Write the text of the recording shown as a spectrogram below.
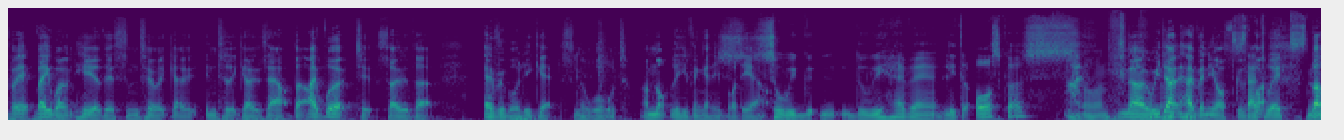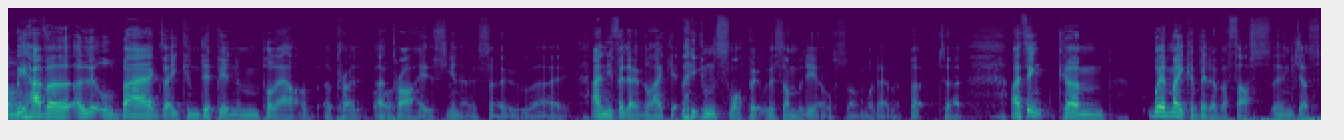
they, they won't hear this until it go until it goes out. But I've worked it so that everybody gets an award. I'm not leaving anybody out. So we do we have a little Oscars? no, we don't have any Oscars, but, statuettes? but no? we have a, a little bag they can dip in and pull out a, a, pri- a Oh. prize, you know. So, uh, and if they don't like it, they can swap it with somebody else or whatever. But uh, I think um, we'll make a bit of a fuss and just.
